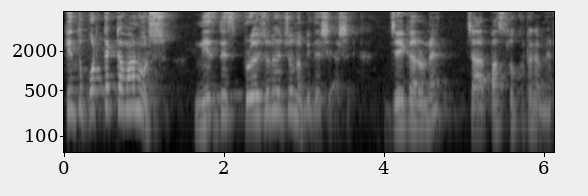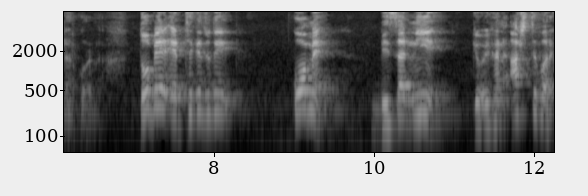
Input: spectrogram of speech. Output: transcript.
কিন্তু প্রত্যেকটা মানুষ নিজ নিজ প্রয়োজনের জন্য বিদেশে আসে। যেই কারণে চার, পাঁচ লক্ষ টাকা ম্যাটার করে না। তবে এর থেকে যদি কমে ভিসা নিয়ে কেউ এখানে আসতে পারে,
